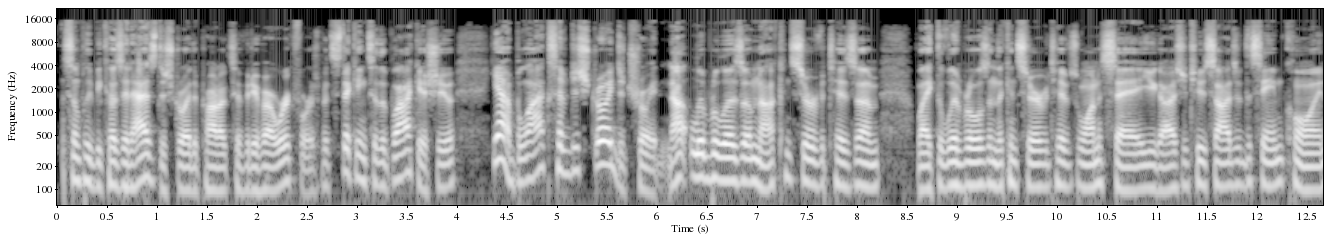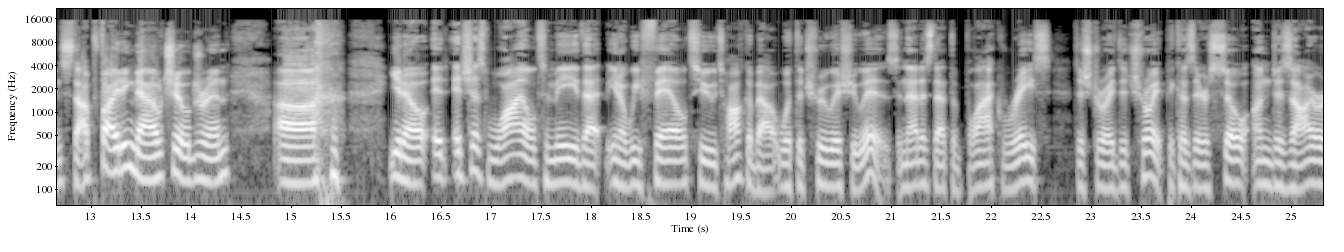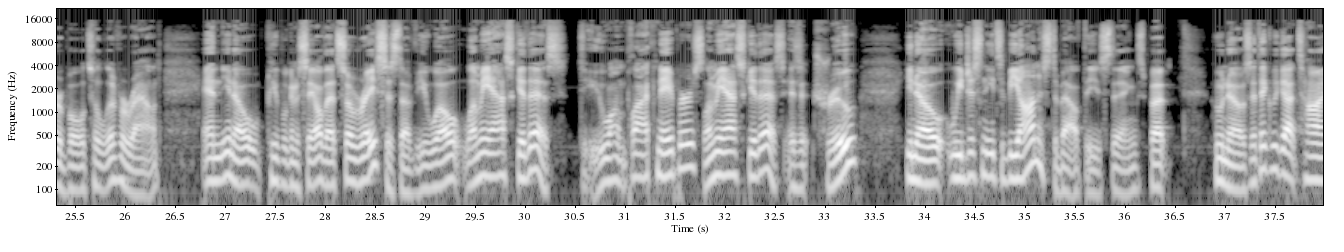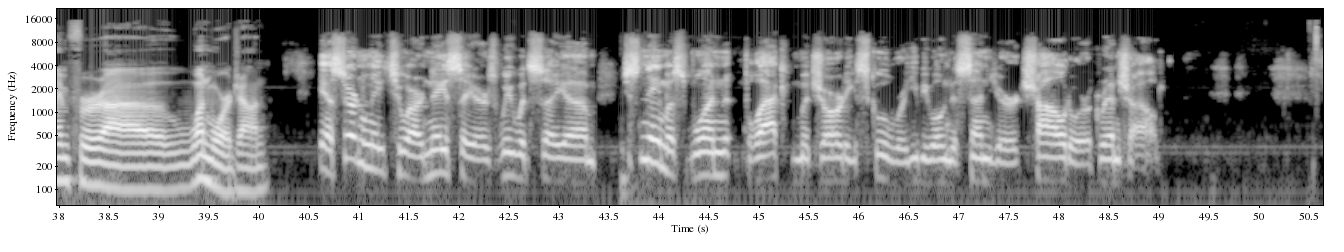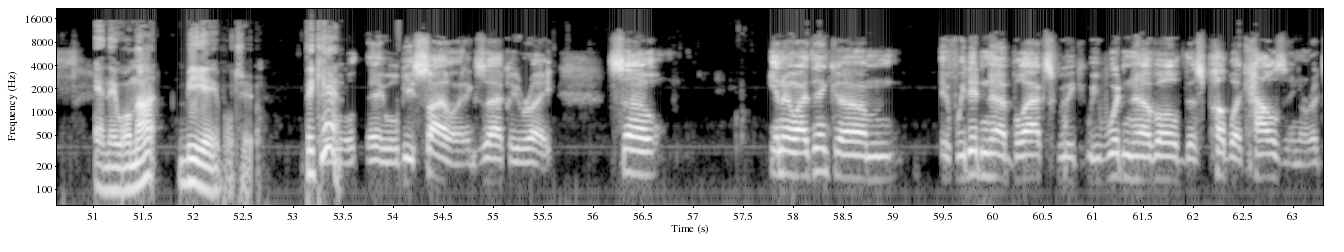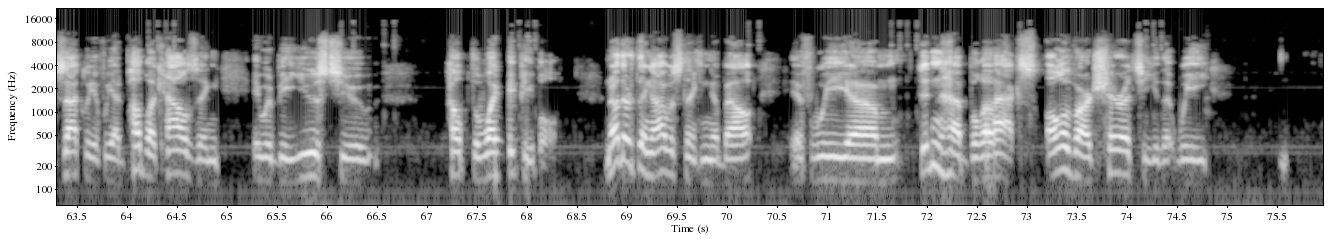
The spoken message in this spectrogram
simply because it has destroyed the productivity of our workforce. But sticking to the black issue, yeah, blacks have destroyed Detroit. Not liberalism, not conservatism, like the liberals and the conservatives want to say. You guys are two sides of the same coin. Stop fighting now, children. Uh, you know, it, it's just wild to me that, you know, we fail to talk about what the true issue is, and that is that the black race destroyed Detroit because they're so undesirable to live around. And, you know, people are going to say, oh, that's so racist of you. Well, let me ask you this. Do you want black neighbors? Let me ask you this. Is it true? You know, we just need to be honest about these things, but who knows? I think we got time for uh, one more, John. Yeah, certainly to our naysayers, we would say um, just name us one black majority school where you'd be willing to send your child or grandchild. And they will not be able to. They can't. They will, they will be silent, exactly right. So, you know, I think um, if we didn't have blacks, we, we wouldn't have all this public housing, or exactly if we had public housing, it would be used to help the white people. Another thing I was thinking about if we um, didn't have blacks, all of our charity that we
